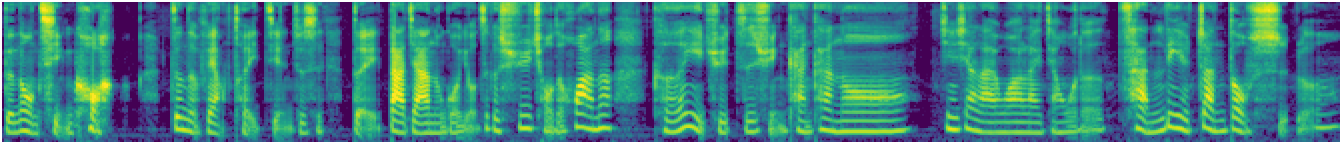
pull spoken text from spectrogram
的那种情况。真的非常推荐，就是对大家如果有这个需求的话呢，可以去咨询看看哦。接下来我要来讲我的惨烈战斗史了，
